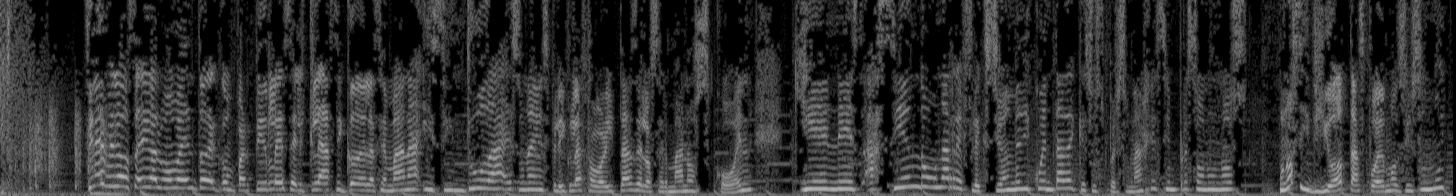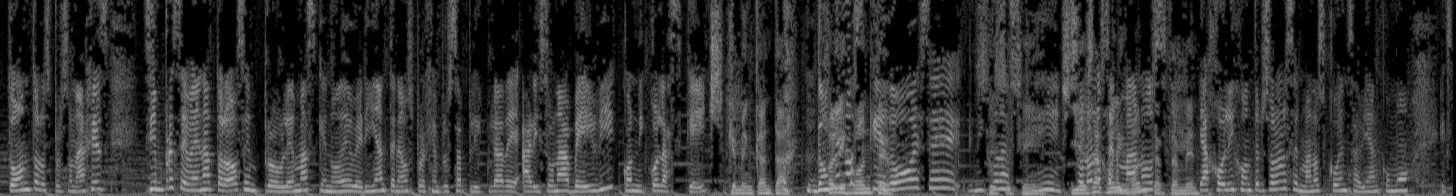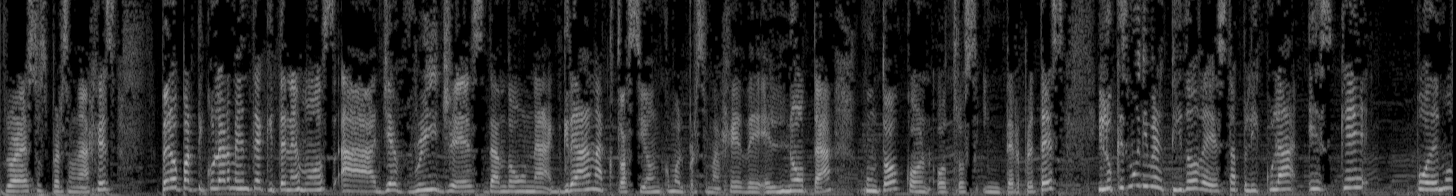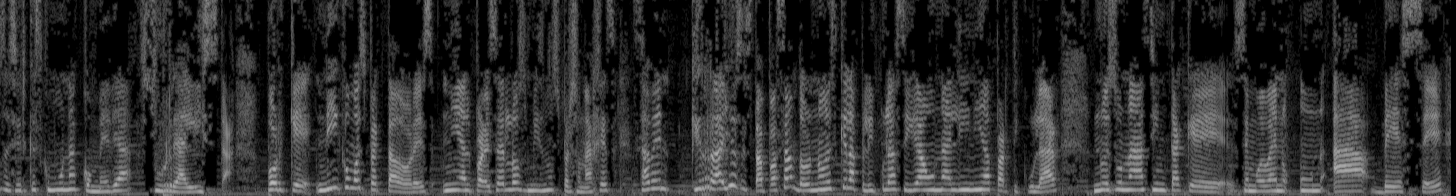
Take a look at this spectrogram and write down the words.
Cinefilos, ha llegado el momento de compartirles el clásico de la semana y sin duda es una de mis películas favoritas de los hermanos Cohen, quienes haciendo una reflexión me di cuenta de que sus personajes siempre son unos unos idiotas, podemos decir, son muy tontos los personajes, siempre se ven atorados en problemas que no deberían. Tenemos, por ejemplo, esta película de Arizona Baby con Nicolas Cage. Que me encanta. ¿Dónde Holly nos Hunter. quedó ese Nicolas sí, sí. Cage? Y Solo los Holly hermanos y a Holly Hunter, solo los hermanos Cohen sabían cómo explorar estos personajes. Pero particularmente aquí tenemos a Jeff Bridges dando una gran actuación como el personaje de El Nota junto con otros intérpretes. Y lo que es muy divertido de esta película es que podemos decir que es como una comedia surrealista, porque ni como espectadores, ni al parecer los mismos personajes saben qué rayos está pasando. No es que la película siga una línea particular, no es una cinta que se mueva en un A, B, C,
